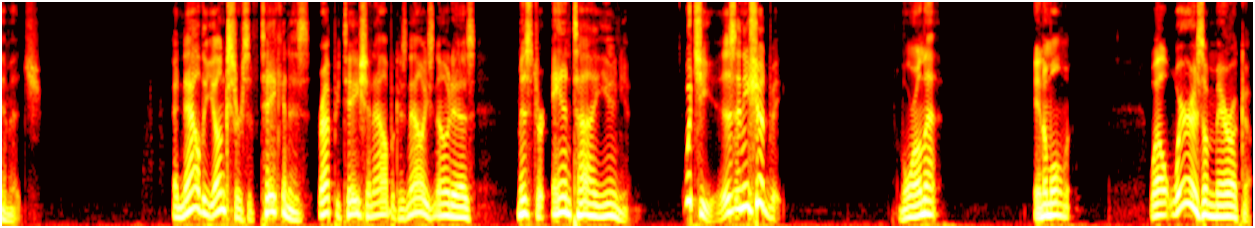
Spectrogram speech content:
image. And now the youngsters have taken his reputation out because now he's known as Mr. Anti Union, which he is, and he should be. More on that in a moment. Well, where is America?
